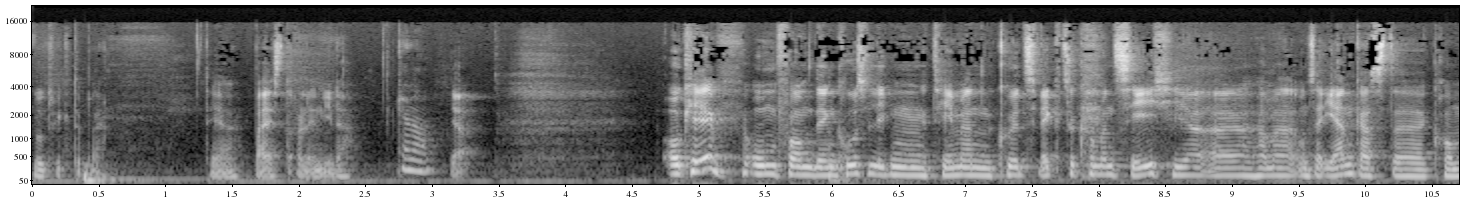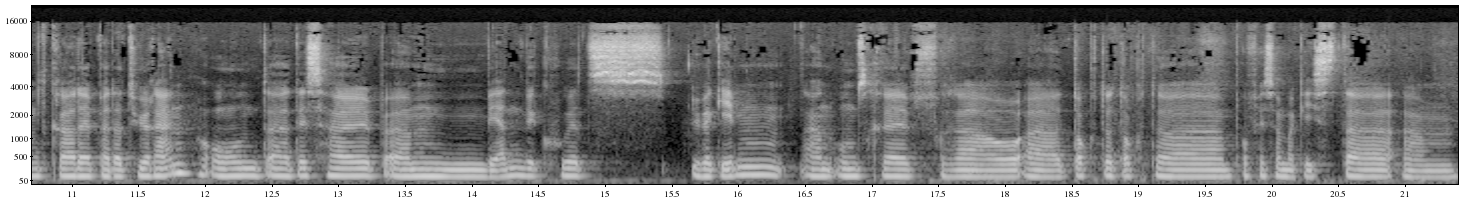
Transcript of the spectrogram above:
Ludwig dabei. Der beißt alle nieder. Genau. Okay, um von den gruseligen Themen kurz wegzukommen, sehe ich hier, äh, haben wir, unser Ehrengast äh, kommt gerade bei der Tür rein und äh, deshalb ähm, werden wir kurz übergeben an unsere Frau äh, Dr. Dr. Professor Magister ähm,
